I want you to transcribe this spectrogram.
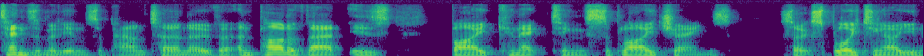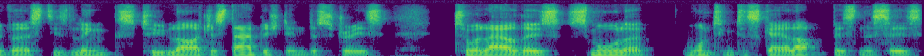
tens of millions of pound turnover. And part of that is by connecting supply chains. So, exploiting our universities' links to large established industries to allow those smaller, wanting to scale up businesses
